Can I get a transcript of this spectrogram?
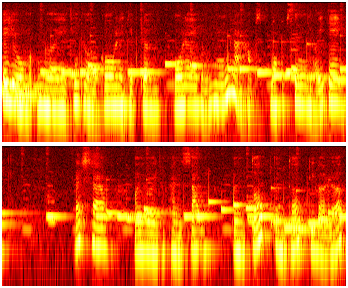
Cho dù mọi người khinh thường cô là diệp trần, cô đây vẫn muốn là học một học sinh giỏi giang. Lát sau, mọi người thực hành xong, từng tốt từng tốt đi vào lớp.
